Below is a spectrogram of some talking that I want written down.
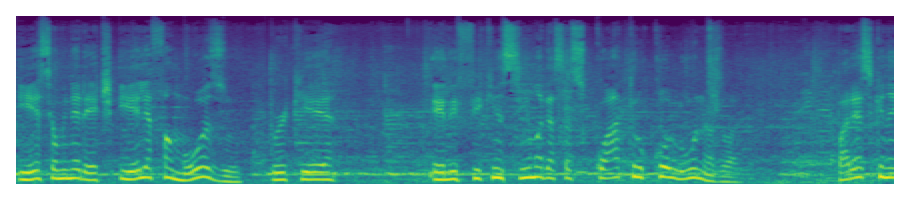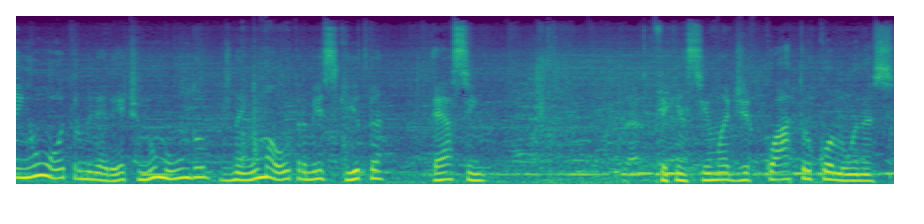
e esse é o minerete. E ele é famoso porque ele fica em cima dessas quatro colunas, ó. Parece que nenhum outro minerete no mundo, de nenhuma outra mesquita, é assim. Fica em cima de quatro colunas.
